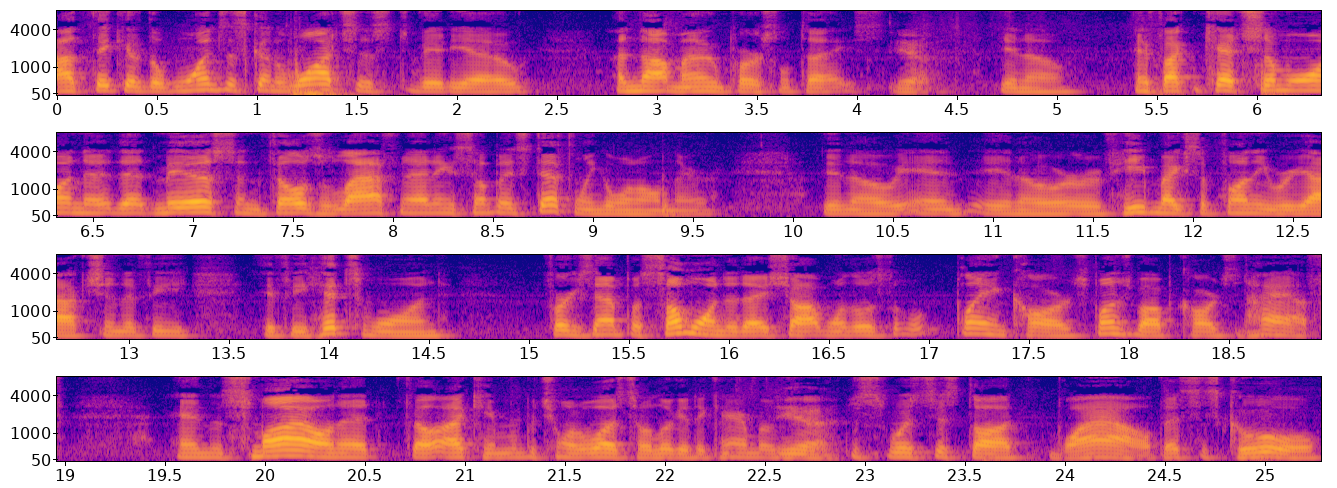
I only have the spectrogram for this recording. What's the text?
I think of the ones that's going to watch this video and not my own personal taste. yeah, You know, if I can catch someone that, that missed and fellows are laughing at him, something's definitely going on there. You know, and you know, or if he makes a funny reaction, if he if he hits one, for example, someone today shot one of those playing cards, SpongeBob cards, in half, and the smile on that fell. I can't remember which one it was. So I look at the camera. Yeah. just was just thought, wow, this is cool.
